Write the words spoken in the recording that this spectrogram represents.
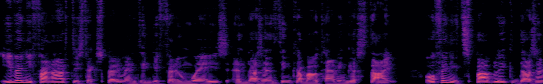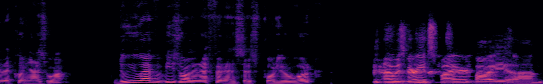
Even if an artist experiments in different ways and doesn't think about having a style, often its public doesn't recognize one. Do you have visual references for your work? I was very inspired by um,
